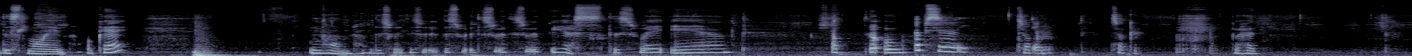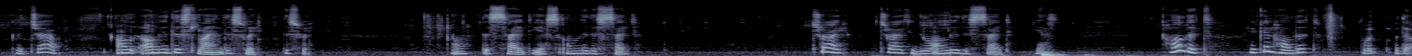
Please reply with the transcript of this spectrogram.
this line, okay? No, no, this way, this way, this way, this way, this way. Yes, this way and up. Uh oh. I'm sorry. it's okay. It's okay. Go ahead. Good job. On- only this line, this way, this way. Oh, this side. Yes, only this side. Try, try to do only this side. Yes. Hold it. You can hold it with with, the,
